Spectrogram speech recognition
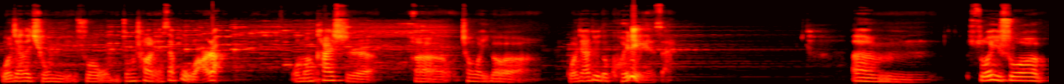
国家的球迷说：“我们中超联赛不玩了，我们开始，呃，成为一个国家队的傀儡联赛。”嗯，所以说，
